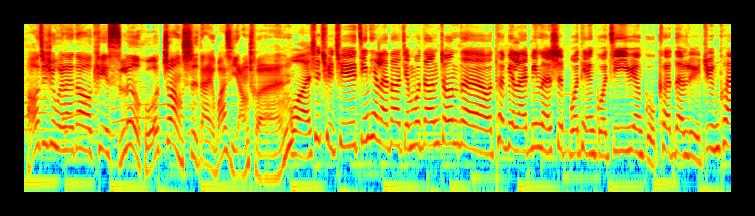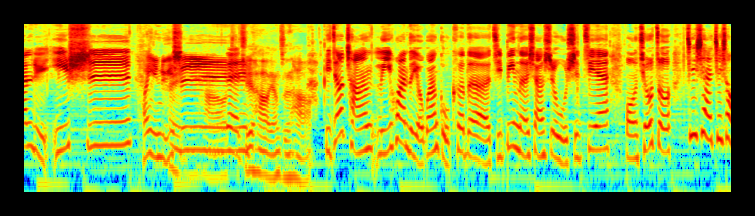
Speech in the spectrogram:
好，继续回来到 Kiss 乐活壮世代，我是杨纯，我是曲曲。今天来到节目当中的特别来宾呢是博田国际医院骨科的吕俊宽吕医师，欢迎吕医师。好，曲曲好，杨纯好。比较常罹患的有关骨科的疾病呢，像是五十肩、网球肘，接下来介绍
